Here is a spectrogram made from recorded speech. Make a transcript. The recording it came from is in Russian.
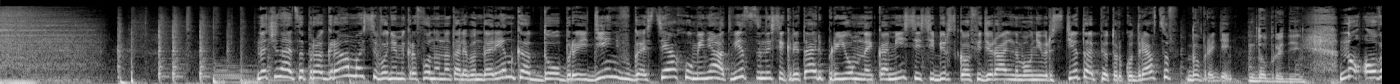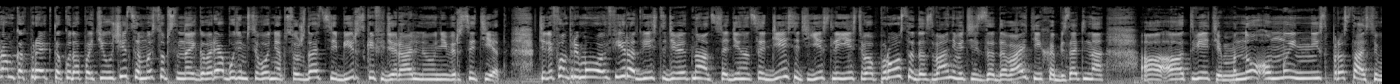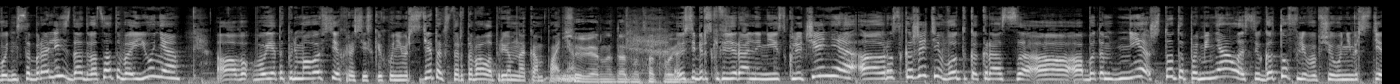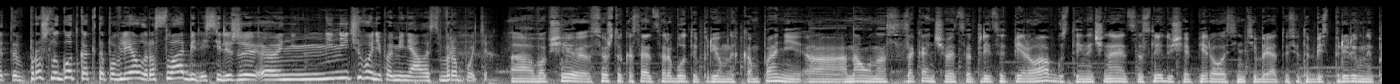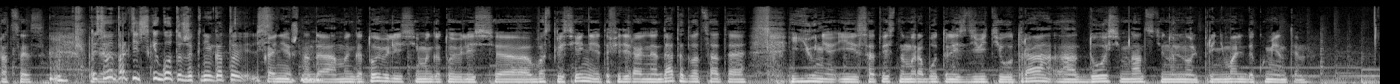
Начинается программа. Сегодня у микрофона Наталья Бондаренко. Добрый день. В гостях у меня ответственный секретарь приемной комиссии Сибирского федерального университета Петр Кудрявцев. Добрый день. Добрый день. Ну, а в рамках проекта «Куда пойти учиться» мы, собственно и говоря, будем сегодня обсуждать Сибирский федеральный университет. Телефон прямого эфира 219 11 10. Если есть вопросы, дозванивайтесь, задавайте их, обязательно а, ответим. Но мы неспроста сегодня собрались, да, 20 июня, а, я так понимаю, во всех российских университетах стартовал стартовала приемная кампания. Все верно, да, 20 июня. Сибирский федеральный не исключение. А, расскажите вот как раз а, об этом дне. Что-то поменялось? Готов ли вообще университет? Прошлый год как-то повлиял, расслабились или же э, ничего не поменялось в работе? А, вообще, все, что касается работы приемных компаний, а, она у нас заканчивается 31 августа и начинается следующее 1 сентября. То есть это беспрерывный процесс. То есть вы практически год уже к ней готовились? Конечно, да. Мы готовились, и мы готовились э, в воскресенье. Это федеральная дата 20 20 июня, и, соответственно, мы работали с 9 утра а, до 17.00, принимали документы.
